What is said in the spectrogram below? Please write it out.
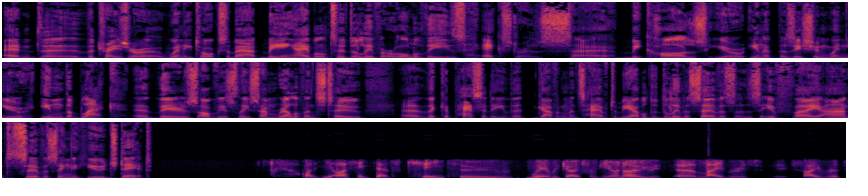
And uh, the Treasurer, when he talks about being able to deliver all of these extras uh, because you're in a position when you're in the black, uh, there's obviously some relevance to uh, the capacity that governments have to be able to deliver services if they aren't servicing a huge debt. I, yeah, I think that's key to where we go from here. I know uh, Labor is favourites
